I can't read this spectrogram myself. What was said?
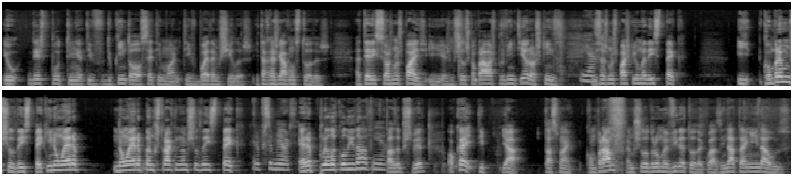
Eu, desde puto, tinha, tive, do quinto ao sétimo ano, tive bué de mochilas e tá, rasgavam-se todas. Até disse aos meus pais, e as mochilas comprava-as por 20 euros, 15. Yeah. Disse aos meus pais que queria uma da Eastpak. E comprei uma mochila da Eastpak e não era, não era para mostrar que tinha uma mochila da Eastpak. Era por ser melhor. Era pela qualidade. Yeah. Estás a perceber? Ok, tipo, já, está-se bem. Comprámos, a mochila durou uma vida toda, quase. Ainda a tenho, ainda a uso.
